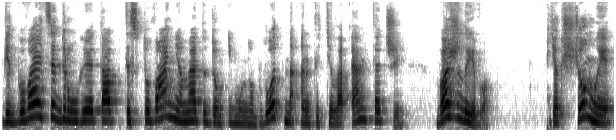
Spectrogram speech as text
відбувається другий етап тестування методом імуноблот на антитіла М та G. Важливо, якщо ми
